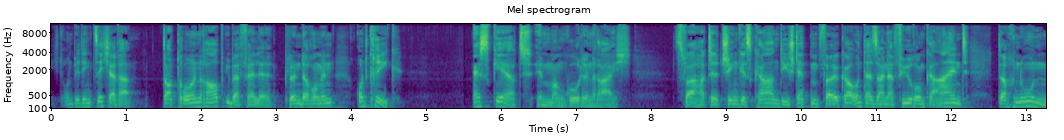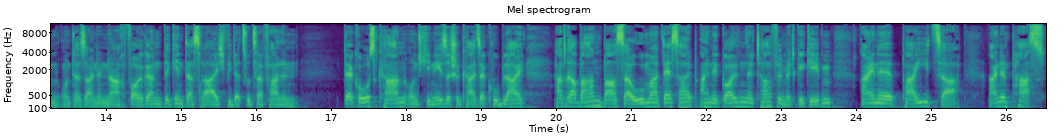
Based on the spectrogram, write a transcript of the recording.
nicht unbedingt sicherer. Dort drohen Raubüberfälle, Plünderungen und Krieg. Es gärt im Mongolenreich. Zwar hatte Chinggis Khan die Steppenvölker unter seiner Führung geeint, doch nun unter seinen Nachfolgern beginnt das Reich wieder zu zerfallen. Der Großkhan und chinesische Kaiser Kublai hat Raban Barsauma deshalb eine goldene Tafel mitgegeben, eine Paiza, einen Pass,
